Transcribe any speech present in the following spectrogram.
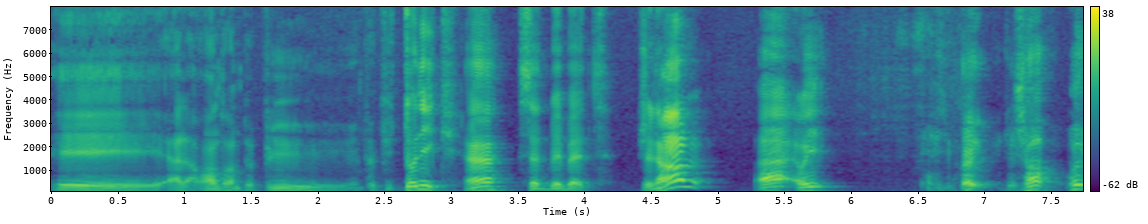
et à la rendre un peu plus, un peu plus tonique, hein, cette bébête. Général? Ah oui. Oui, déjà, oui.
